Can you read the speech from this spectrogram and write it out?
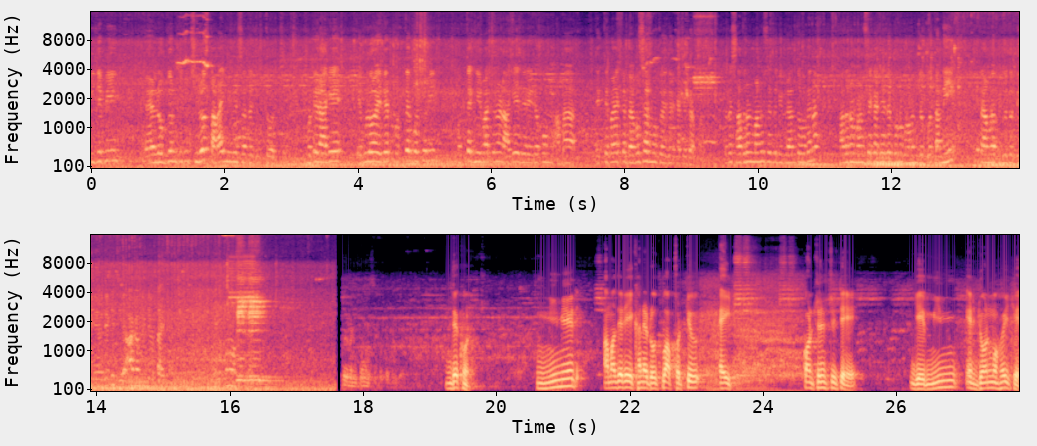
বিজেপি লোকজন কিছু ছিল, তারাই মিমের সাথে যুক্ত হচ্ছে। ভোটের আগে এগুলো এদের প্রত্যেক বছরই, প্রত্যেক নির্বাচনের আগে এদের এরকম আমরা দেখতে পাই, একটা ব্যবসার মতো এদের কাছে ব্যাপার। তবে সাধারণ মানুষ এতে বিভ্রান্ত হবে না। সাধারণ মানুষের কাছে এদের কোনো গ্রহণযোগ্যতা নেই, এটা আমরা বিগত দিনেও দেখেছি, আগামী আগামীতেও তাই। দেখুন, মিমের আমাদের এখানে রতুয়া ফোর্টি এইট কনস্টিটুয়েন্সিতে যে মিম এর জন্ম হয়েছে,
